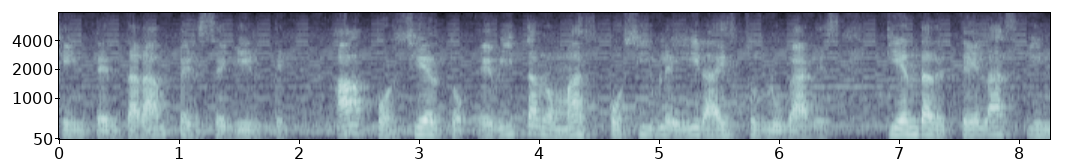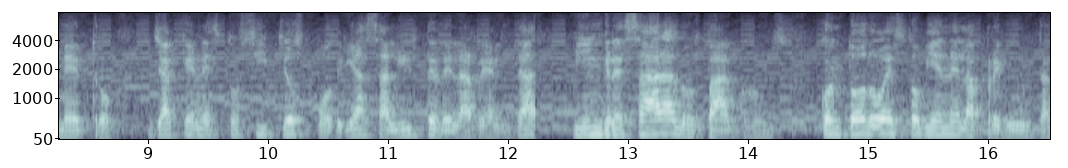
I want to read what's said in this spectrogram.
que intentarán perseguirte, Ah, por cierto, evita lo más posible ir a estos lugares, tienda de telas y metro, ya que en estos sitios podrías salirte de la realidad e ingresar a los backrooms. Con todo esto viene la pregunta,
